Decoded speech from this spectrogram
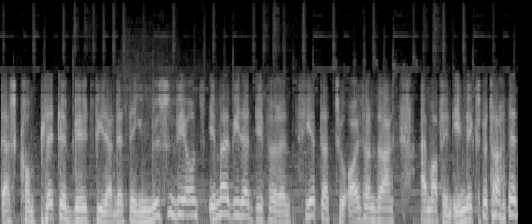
das komplette Bild wieder. Deswegen müssen wir uns immer wieder differenziert dazu äußern, sagen, einmal auf den Index betrachtet,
